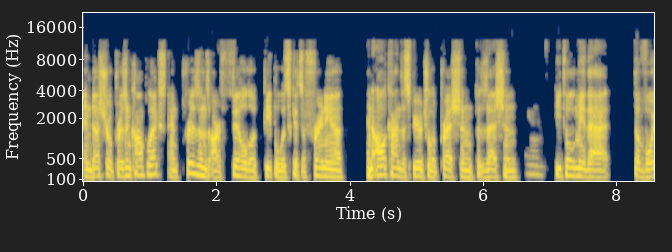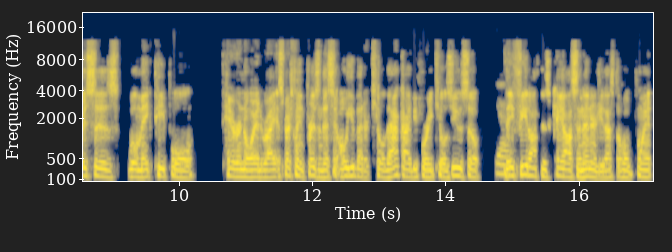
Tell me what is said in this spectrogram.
industrial prison complex, and prisons are filled with people with schizophrenia and all kinds of spiritual oppression, possession. Yeah. He told me that the voices will make people paranoid, right? Especially in prison, they say, "Oh, you better kill that guy before he kills you." So yeah. they feed off this chaos and energy. That's the whole point,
